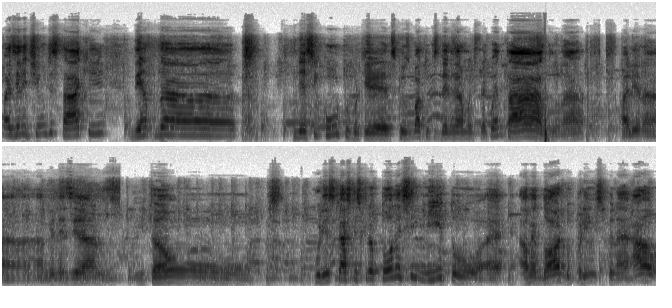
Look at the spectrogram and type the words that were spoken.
mas ele tinha um destaque dentro da, desse culto, porque diz que os batuques deles eram muito frequentados, né? Ali na, na Venezianos. Então, por isso que eu acho que criou todo esse mito é, ao redor do príncipe, né? Ah,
